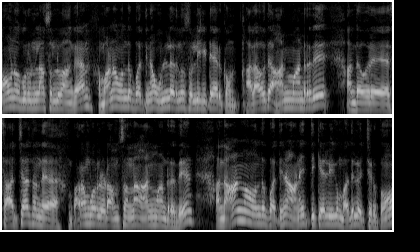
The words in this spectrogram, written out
மௌன குருன்னுலாம் சொல்லுவாங்க. மனம் வந்து பார்த்தீங்கன்னா உள்ளேருந்து சொல்லிக்கிட்டே இருக்கும். அதாவது ஆன்மான்றது அந்த ஒரு சாட்சாத் அந்த பரம்பொருளோட அம்சம் தான் ஆன்மான்றது. அந்த ஆன்மா வந்து பார்த்தீங்கன்னா அனைத்து கேள்விக்கும் பதில் வச்சுருக்கோம்.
